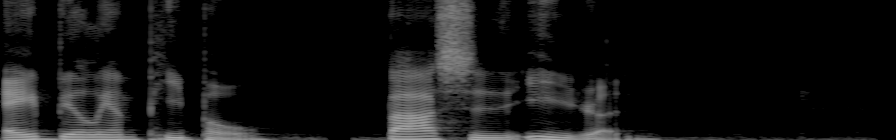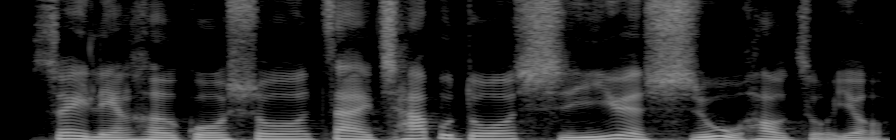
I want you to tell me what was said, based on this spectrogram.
，a billion people，八十亿人。所以联合国说，在差不多十一月十五号左右，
